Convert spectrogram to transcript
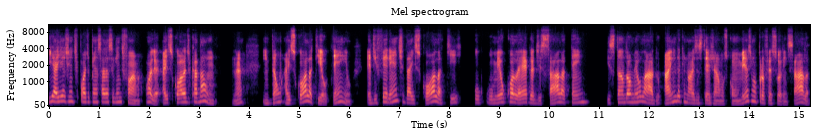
E aí a gente pode pensar da seguinte forma: olha, a escola é de cada um, né, então a escola que eu tenho é diferente da escola que o o meu colega de sala tem estando ao meu lado. Ainda que nós estejamos com o mesmo professor em sala,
